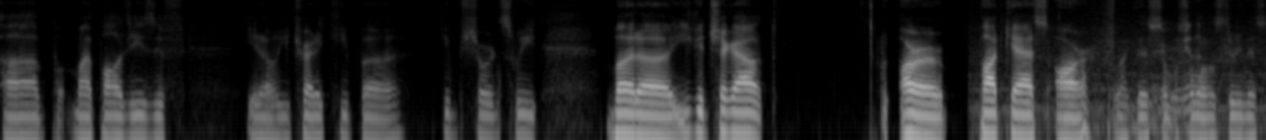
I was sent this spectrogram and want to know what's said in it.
Uh, my apologies if you know you try to keep uh keep short and sweet. But uh, you could check out our podcasts are like this. some, someone was doing this.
